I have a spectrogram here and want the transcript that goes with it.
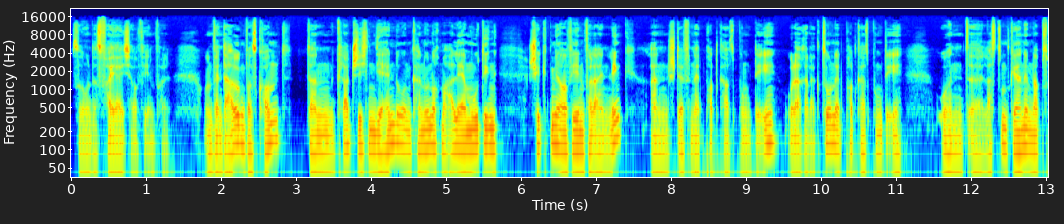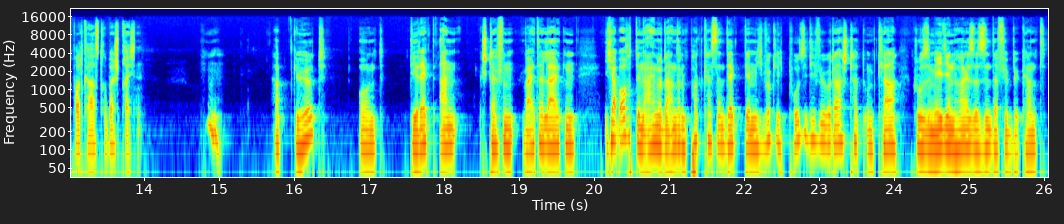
So, und das feiere ich auf jeden Fall. Und wenn da irgendwas kommt, dann klatsche ich in die Hände und kann nur noch mal alle ermutigen, schickt mir auf jeden Fall einen Link an steffen.podcast.de oder redaktion.podcast.de und äh, lasst uns gerne im NAPS Podcast drüber sprechen. Hm. Habt gehört und direkt an Steffen weiterleiten. Ich habe auch den einen oder anderen Podcast entdeckt, der mich wirklich positiv überrascht hat. Und klar, große Medienhäuser sind dafür bekannt,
